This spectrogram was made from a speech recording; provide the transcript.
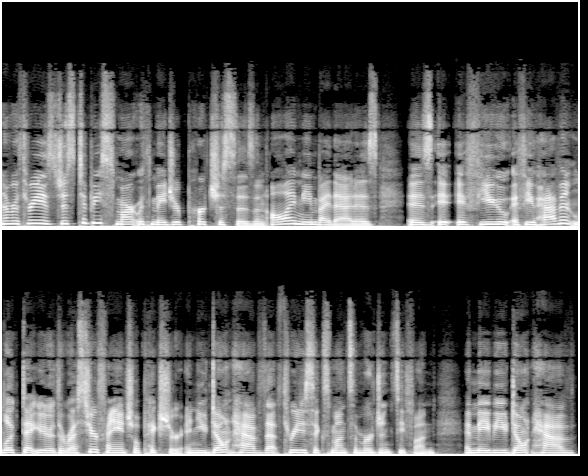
number three is just to be smart with major purchases, and all I mean by that is is if you if you haven't looked at your the rest of your financial picture and you don't have that three to six months emergency fund, and maybe you don't have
